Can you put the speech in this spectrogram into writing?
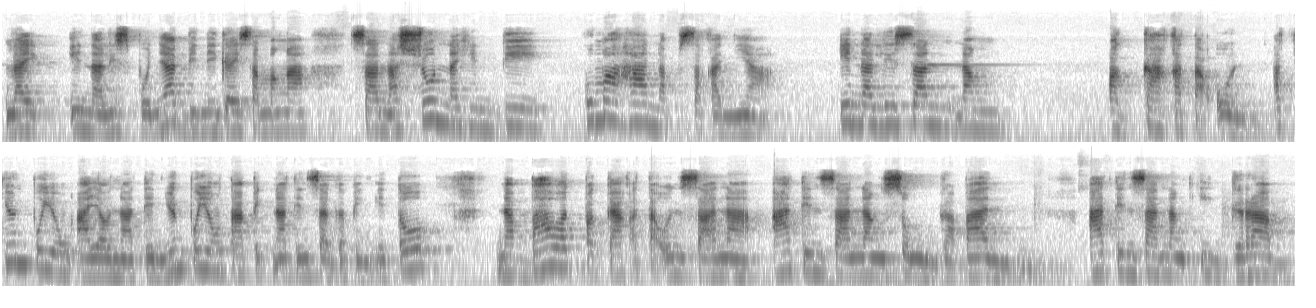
Like, inalis po niya, binigay sa mga, sa nasyon na hindi humahanap sa kanya. Inalisan ng pagkakataon. At yun po yung ayaw natin. Yun po yung topic natin sa gabing ito, na bawat pagkakataon sana atin sanang sunggaban, atin sanang i-grab,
